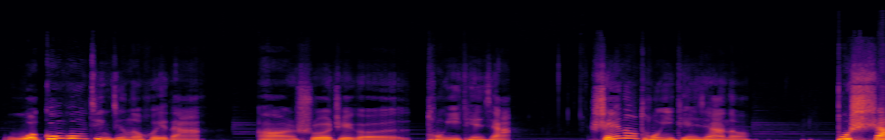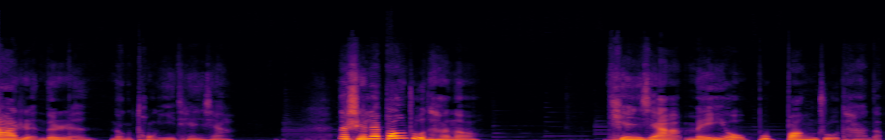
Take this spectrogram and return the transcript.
我恭恭敬敬的回答啊，说这个统一天下，谁能统一天下呢？不杀人的人能统一天下。那谁来帮助他呢？天下没有不帮助他的。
